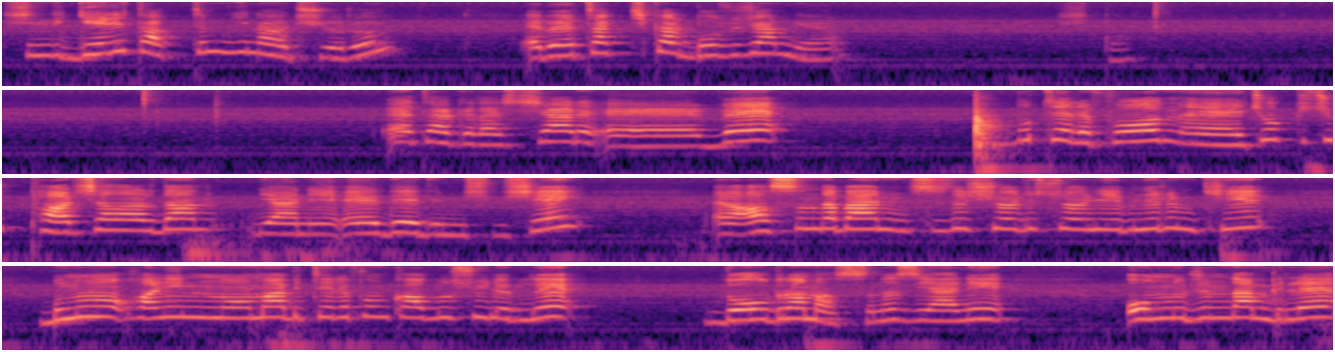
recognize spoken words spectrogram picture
Şimdi geri taktım. Yine açıyorum. E böyle tak çıkar bozacağım ya. İşte. Evet arkadaşlar e, ve bu telefon e, çok küçük parçalardan yani elde edilmiş bir şey. E, aslında ben size şöyle söyleyebilirim ki bunu hani normal bir telefon kablosuyla bile dolduramazsınız. Yani onun ucundan bile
